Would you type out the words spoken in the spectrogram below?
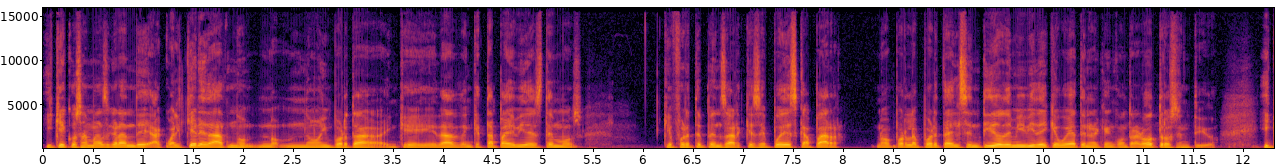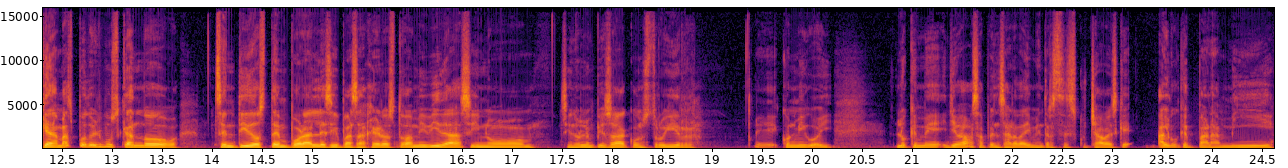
Y qué cosa más grande, a cualquier edad, no, no, no importa en qué edad, en qué etapa de vida estemos, qué fuerte pensar que se puede escapar ¿no? por la puerta del sentido de mi vida y que voy a tener que encontrar otro sentido. Y que además puedo ir buscando sentidos temporales y pasajeros toda mi vida si no, si no lo empiezo a construir eh, conmigo. Y lo que me llevabas a pensar de ahí mientras te escuchaba es que algo que para mí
